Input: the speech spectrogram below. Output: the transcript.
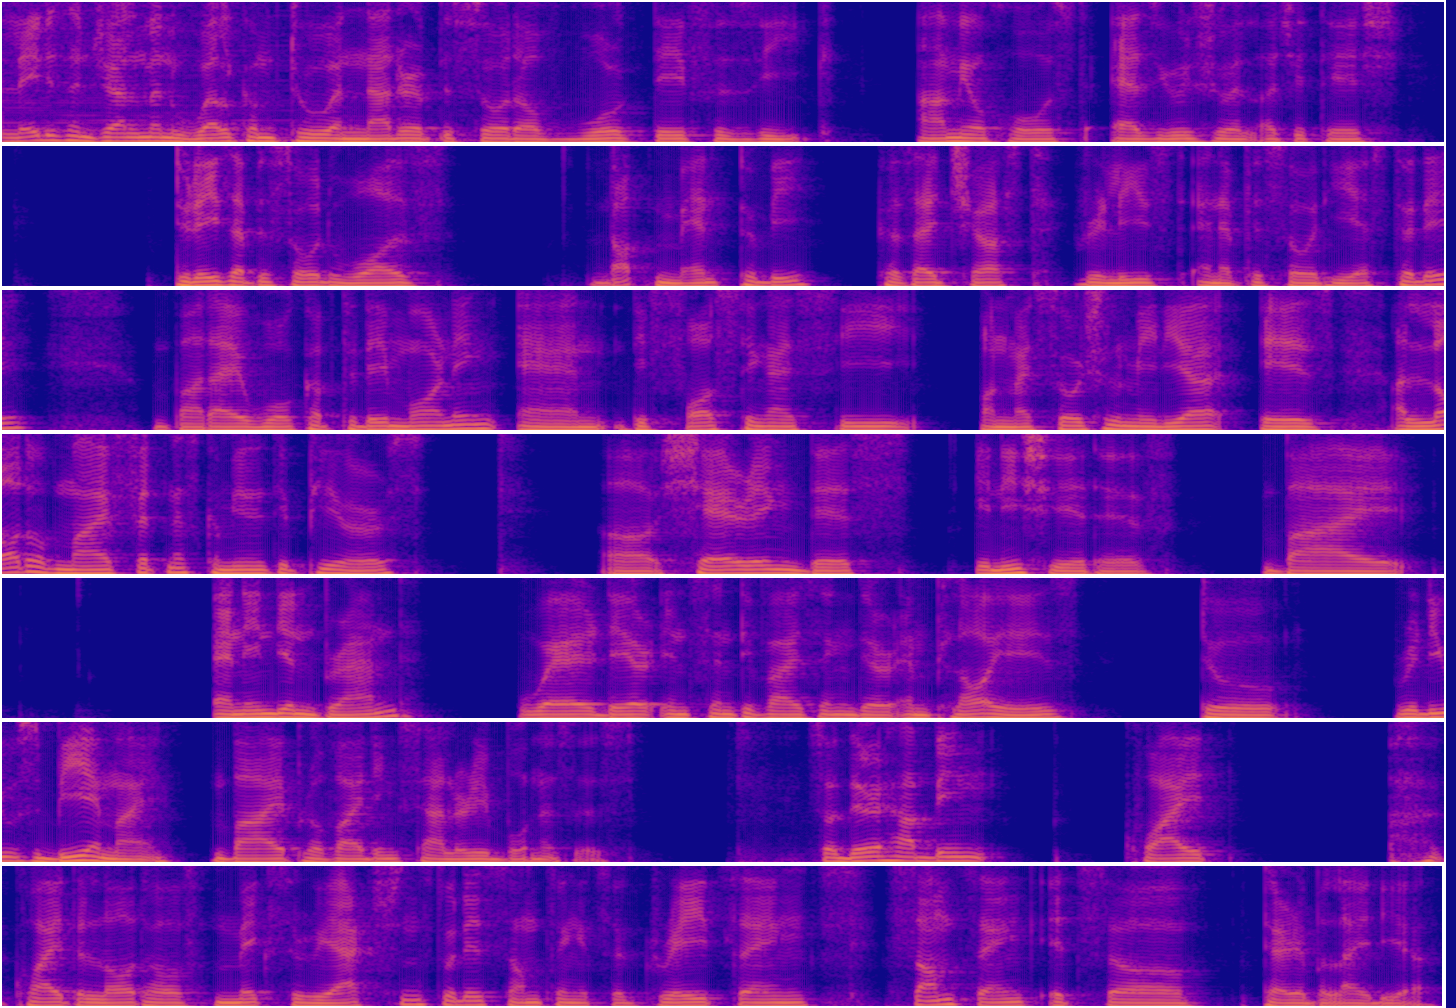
Ladies and gentlemen, welcome to another episode of Workday Physique. I'm your host, as usual, Ajitesh. Today's episode was not meant to be because I just released an episode yesterday, but I woke up today morning and the first thing I see on my social media is a lot of my fitness community peers uh, sharing this initiative by an Indian brand where they're incentivizing their employees to reduce BMI by providing salary bonuses. So there have been quite quite a lot of mixed reactions to this. Some think it's a great thing, some think it's a terrible idea.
